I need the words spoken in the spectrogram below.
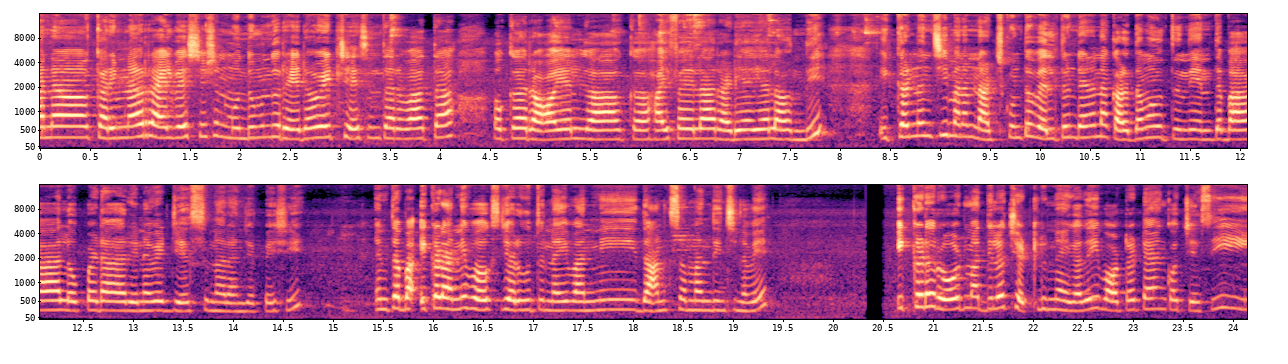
మన కరీంనగర్ రైల్వే స్టేషన్ ముందు ముందు రెనోవేట్ చేసిన తర్వాత ఒక రాయల్గా ఒక హైఫైలా రెడీ అయ్యేలా ఉంది. ఇక్కడ నుంచి మనం నడుచుకుంటూ వెళ్తుంటేనే నాకు అర్థమవుతుంది ఎంత బాగా లోపల రెనోవేట్ చేస్తున్నారని చెప్పేసి. ఎంత బా ఇక్కడ అన్ని వర్క్స్ జరుగుతున్నాయి. ఇవన్నీ దానికి సంబంధించినవే. ఇక్కడ రోడ్ మధ్యలో చెట్లు ఉన్నాయి కదా ఈ వాటర్ ట్యాంక్ వచ్చేసి ఈ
